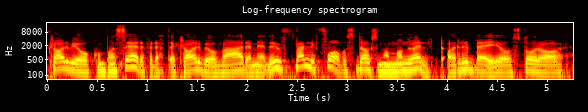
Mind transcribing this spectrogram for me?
Klarer vi å kompensere for dette? Klarer vi å være med? Det er jo veldig få av oss i dag som har manuelt arbeid og står og?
